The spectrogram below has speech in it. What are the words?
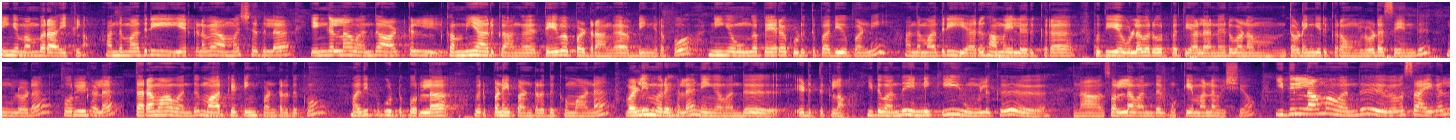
நீங்கள் மெம்பர் ஆகிக்கலாம் அந்த மாதிரி ஏற்கனவே அமைச்சதில் எங்கெல்லாம் வந்து ஆட்கள் கம்மியாக இருக்காங்க தேவைப்படுறாங்க அப்படிங்கிறப்போ நீங்கள் உங்கள் பேரை கொடுத்து பதிவு பண்ணி அந்த மாதிரி அருகாமையில் இருக்கிற புதிய உழவர் உற்பத்தியாளர் நிறுவனம் தொடங்கியிருக்கிறவங்களோட சேர்ந்து உங்களோட பொருள்களை தரமாக வந்து மார்க்கெட்டிங் பண்ணுறதுக்கும் மதிப்பு கூட்டு பொருளாக விற்பனை பண்ணுறதுக்குமான வழிமுறைகளை நீங்கள் வந்து எடுத்துக்கலாம். இது வந்து இன்றைக்கி உங்களுக்கு நான் சொல்ல வந்த முக்கியமான விஷயம். இது இல்லாமல் வந்து விவசாயிகள்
